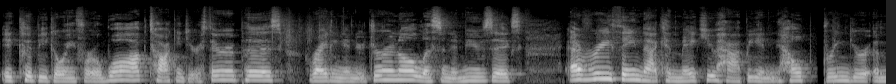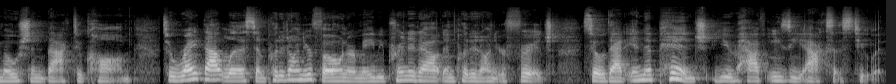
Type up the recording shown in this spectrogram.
It could be going for a walk, talking to your therapist, writing in your journal, listening to music everything that can make you happy and help bring your emotion back to calm. So write that list and put it on your phone or maybe print it out and put it on your fridge so that in a pinch you have easy access to it.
